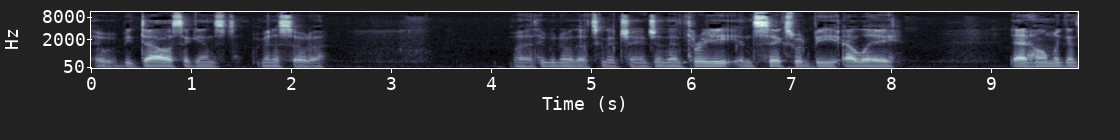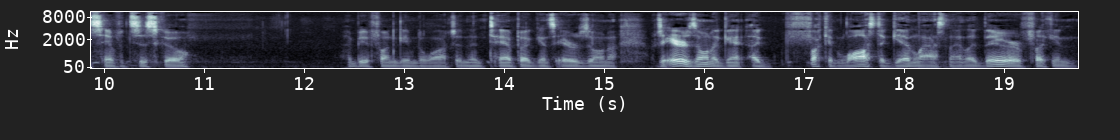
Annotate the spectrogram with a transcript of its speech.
It would be Dallas against Minnesota. But I think we know that's going to change. And then three and six would be L.A. at home against San Francisco. That'd be a fun game to watch. And then Tampa against Arizona, which Arizona again, I fucking lost again last night. Like they were fucking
